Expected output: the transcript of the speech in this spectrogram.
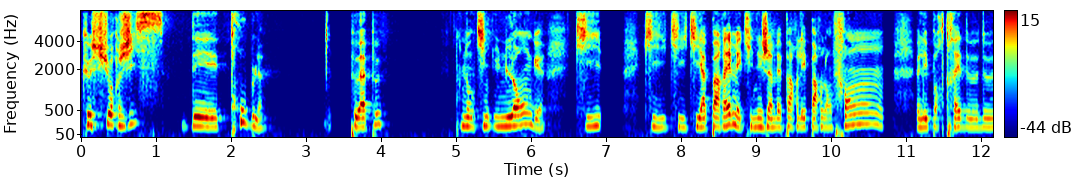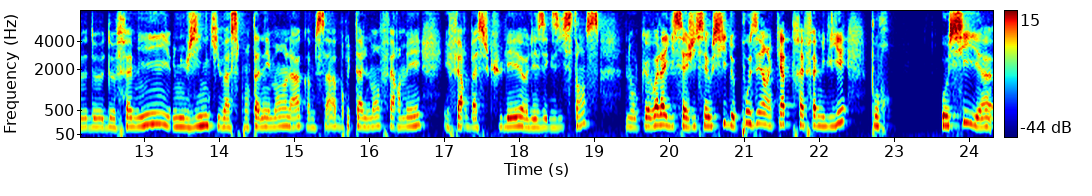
que surgissent des troubles, peu à peu. Donc une langue qui qui, qui, qui, apparaît mais qui n'est jamais parlé par l'enfant, les portraits de, de, de, de, famille, une usine qui va spontanément là comme ça brutalement fermer et faire basculer euh, les existences. Donc euh, voilà, il s'agissait aussi de poser un cadre très familier pour aussi euh,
